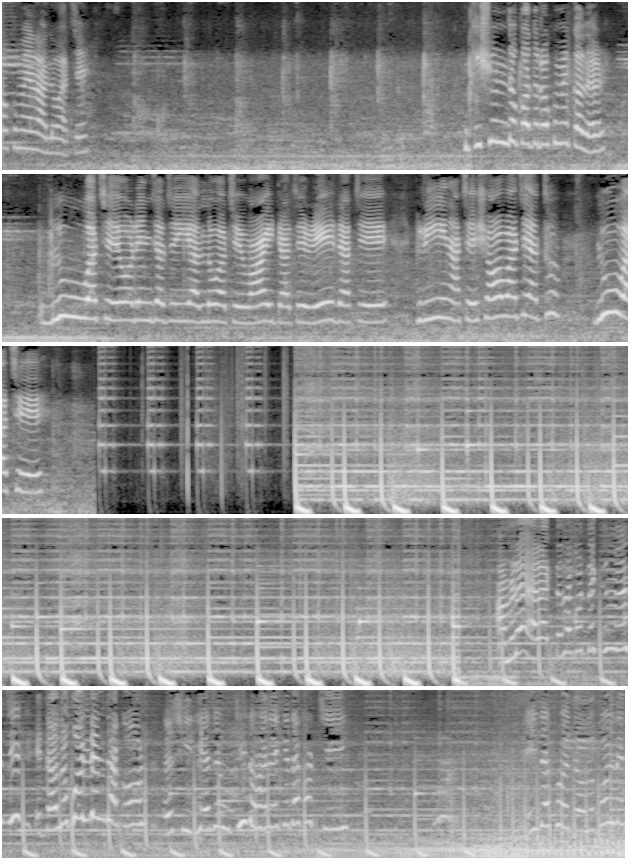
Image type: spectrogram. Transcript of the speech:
রকমের আলো আছে। কি সুন্দর, কত রকমের কালার ব্লু আছে অরেঞ্জ আছে ইয়েলো আছে হোয়াইট আছে রেড আছে গ্রিন আছে, সব আছে, এত ব্লু আছে। 我的玻璃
